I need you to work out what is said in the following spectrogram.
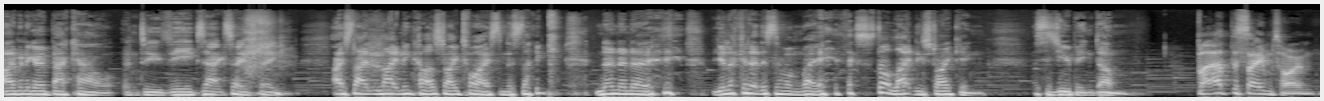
I'm going to go back out and do the exact same thing. It's like lightning can't strike twice, and it's like, no, no, no, you're looking at this the wrong way. this is not lightning striking. This is you being dumb. But at the same time,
